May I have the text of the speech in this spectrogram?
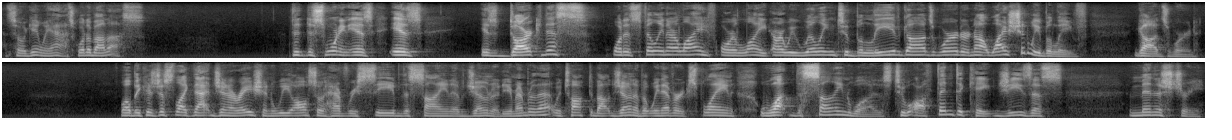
And so again, we ask, what about us? This morning, is, is, is darkness what is filling our life or light? Are we willing to believe God's Word or not? Why should we believe God's Word? Well, because just like that generation, we also have received the sign of Jonah. Do you remember that? We talked about Jonah, but we never explained what the sign was to authenticate Jesus' ministry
